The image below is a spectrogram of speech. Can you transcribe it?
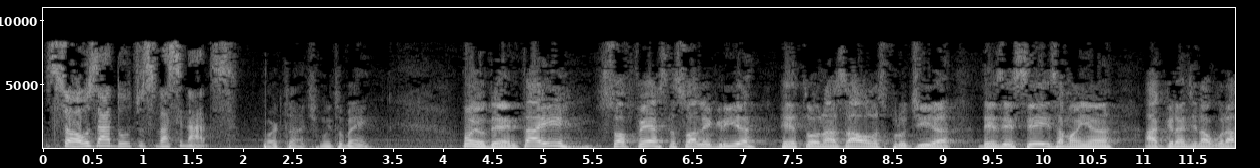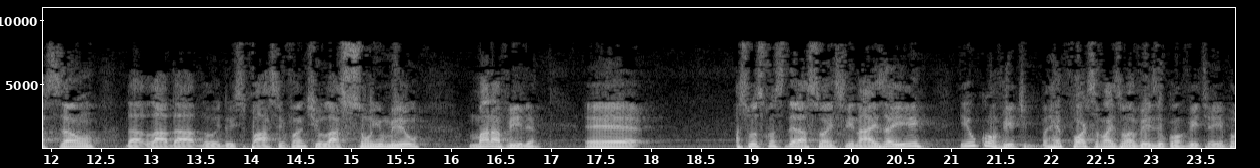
só os adultos vacinados. Importante, muito bem. Bom, Eudene, tá aí, só festa, só alegria, retorno às aulas para o dia 16, amanhã a grande inauguração da, lá da, do, do espaço infantil, lá Sonho Meu, maravilha. É, as suas considerações finais aí e o convite, reforça mais uma vez o convite aí, pô,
